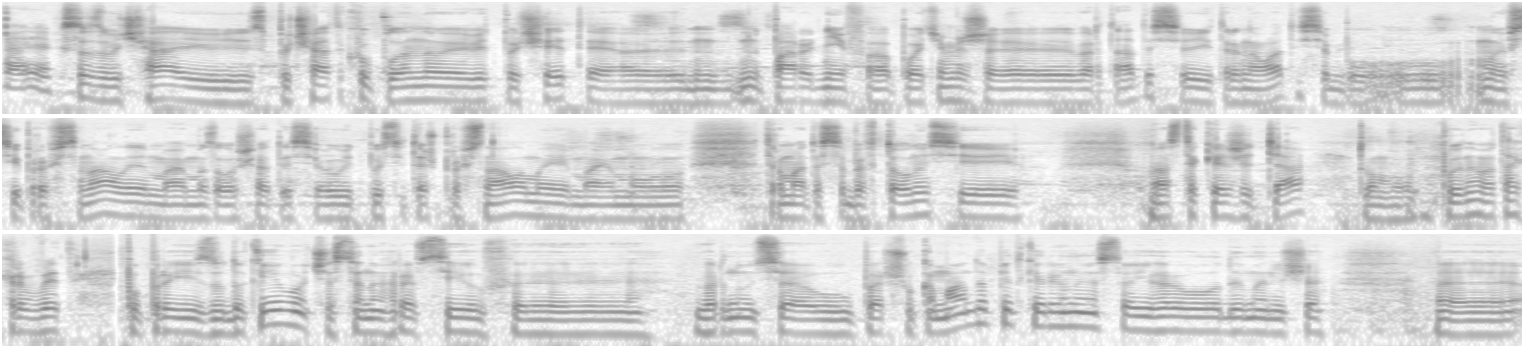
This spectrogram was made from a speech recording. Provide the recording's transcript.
Та як зазвичай, спочатку планую відпочити е, пару днів, а потім вже вертатися і тренуватися, бо ми всі професіонали, маємо залишатися у відпустці теж професіоналами, маємо тримати себе в тонусі. У нас таке життя, тому будемо так робити. По приїзду до Києва частина гравців е, вернуться у першу команду під керівництво Ігоря Володимировича, Е,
